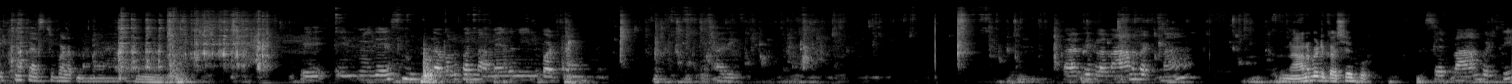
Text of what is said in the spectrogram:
ఎక్కువ కష్టపడుతున్నాను నువ్వు చేసిన డబల్ పని నా మీద నీళ్ళు పట్టడం. అది. కాబట్టి ఇట్లా నానబెట్టిన? నానబెట్టి కాసేపు. సేపు నానబెట్టి.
